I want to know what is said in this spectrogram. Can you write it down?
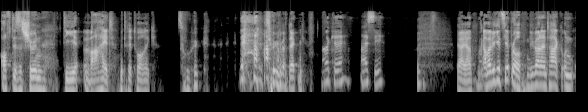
Oft ist es schön, die Wahrheit mit Rhetorik zu, zu überdecken. Okay, I see. Ja, ja. Aber wie geht's dir, Bro? Wie war dein Tag? Und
